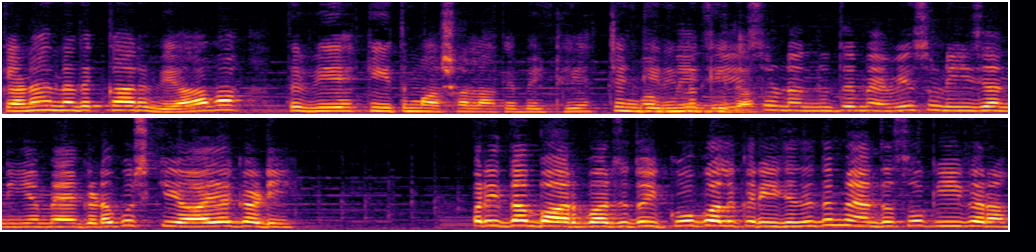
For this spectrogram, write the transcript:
ਕਹਿਣਾ ਇਹਨਾਂ ਦੇ ਘਰ ਵਿਆਹ ਵਾ ਤੇ ਵੇਖ ਕੀ ਤਮਾਸ਼ਾ ਲਾ ਕੇ ਬੈਠੇ ਆ ਚੰਗੇ ਨਹੀਂ ਮੰਮੀ ਜੀ ਲੱਗੀਦਾ। ਸੁਣਨ ਨੂੰ ਤੇ ਮੈਂ ਵੀ ਸੁਣੀ ਜਾਂਦੀ ਆ ਮੈਂ ਕਿਹੜਾ ਕੁਝ ਕਿਹਾ ਆ ਗਾੜੀ? ਪਰ ਇਦਾਂ ਬਾਰ-ਬਾਰ ਜਦੋਂ ਇੱਕੋ ਗੱਲ ਕਰੀ ਜਾਂਦੇ ਤੇ ਮੈਂ ਦੱਸੋ ਕੀ ਕਰਾਂ?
